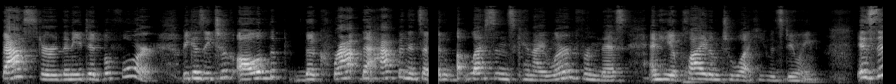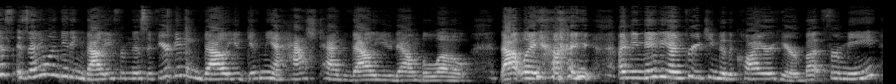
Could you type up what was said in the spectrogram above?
faster than he did before. Because he took all of the, the crap that happened and said what lessons can i learn from this? And he applied them to what he was doing. Is this is anyone getting value from this? If you're getting value give me a hashtag value down below. That way i i mean maybe i'm preaching to the choir here but for me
